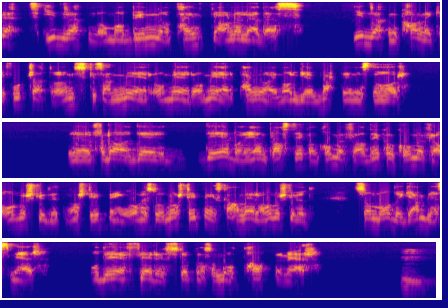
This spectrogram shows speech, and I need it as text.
bedt idretten om å begynne å tenke annerledes. Idretten kan ikke fortsette å ønske seg mer og mer og mer penger i Norge hvert eneste år. For da, det, det er bare én plass det kan komme fra. Det kan komme fra overskuddet til Norsk Tipping. Og hvis Norsk Tipping skal ha mer overskudd, så må det gambles mer. Og det er flere stykker som må tape mer. Mm.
